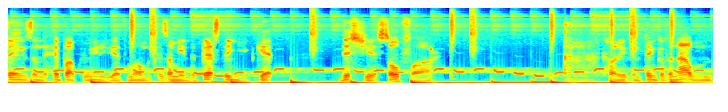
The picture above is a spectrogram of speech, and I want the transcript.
things than the hip hop community at the moment. Because I mean, the best thing you get this year so far, I can't even think of an album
